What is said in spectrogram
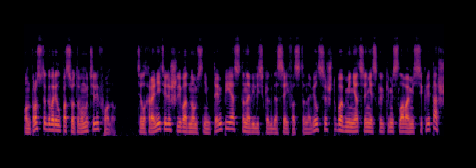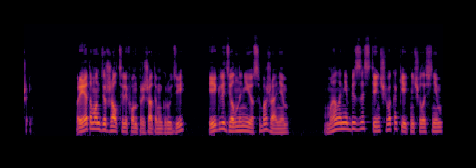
Он просто говорил по сотовому телефону. Телохранители шли в одном с ним темпе и остановились, когда сейф остановился, чтобы обменяться несколькими словами с секретаршей. При этом он держал телефон прижатым к груди и глядел на нее с обожанием. Мелани беззастенчиво кокетничала с ним.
